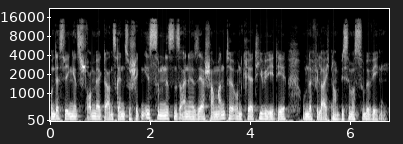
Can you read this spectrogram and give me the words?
Und deswegen jetzt Stromberg da ans Rennen zu schicken, ist zumindest eine sehr charmante und kreative Idee, um da vielleicht noch ein bisschen was zu bewegen.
